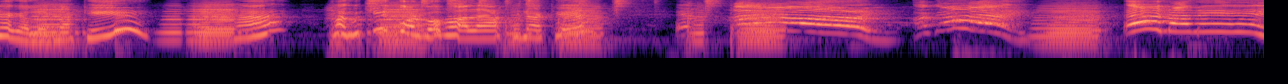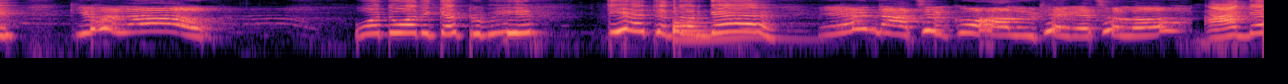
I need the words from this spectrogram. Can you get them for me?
উঠে গেল নাকি? হ্যাঁ? আমি কি করব ভালো এখন একে এ, আই, আগাই। এ নানি! কি হলো? ও দু ওদিকে একটু ভিড়। কি হয়েছে তোর গে? এ নাচের কোহাল উঠে গেছিল। আগে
